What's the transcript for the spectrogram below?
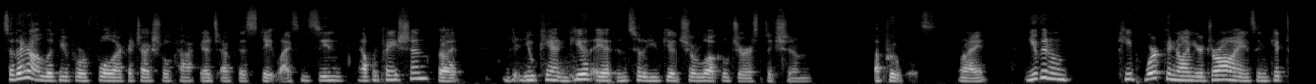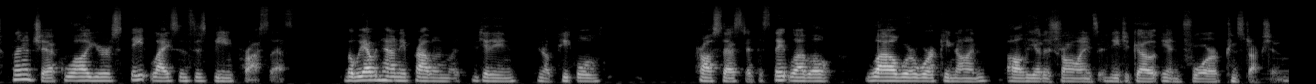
So they're not looking for a full architectural package of the state licensing application, but you can't get it until you get your local jurisdiction approvals, right? You can keep working on your drawings and get to plan check while your state license is being processed. But we haven't had any problem with getting, you know, people processed at the state level while we're working on all the other drawings that need to go in for construction.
